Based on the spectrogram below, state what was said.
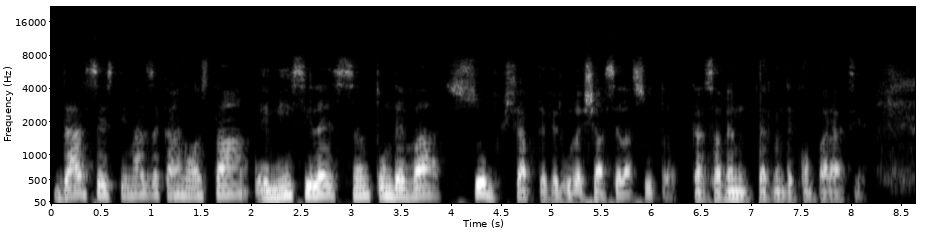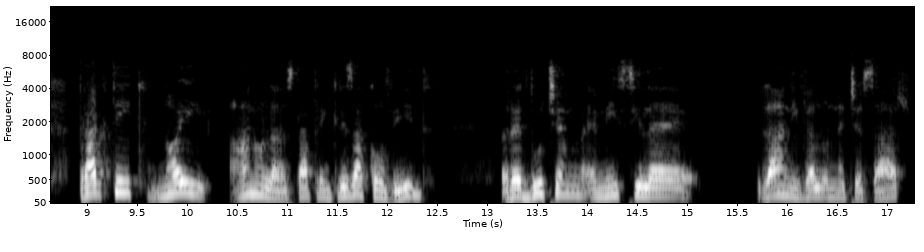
dar se estimează că anul ăsta emisiile sunt undeva sub 7,6%, ca să avem termen de comparație. Practic, noi anul ăsta, prin criza COVID, reducem emisiile la nivelul necesar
